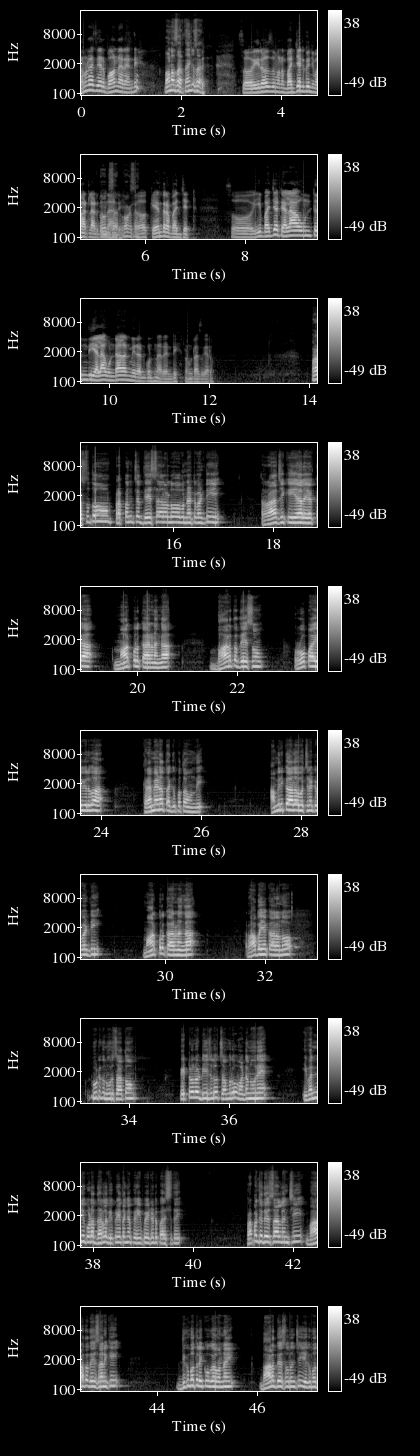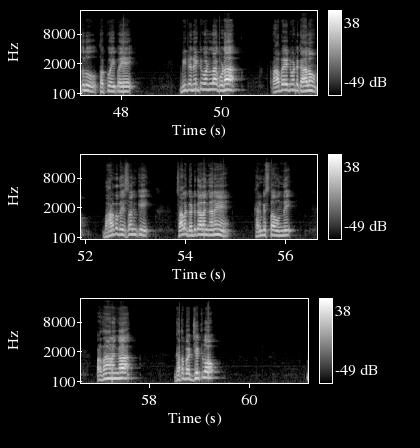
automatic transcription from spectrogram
రమణరాజు గారు బాగున్నారా అండి? అవునా sir thank you sir so ఈరోజు మనం బడ్జెట్ గురించి మాట్లాడుకుందాం అండి. సో కేంద్ర బడ్జెట్. సో ఈ బడ్జెట్ ఎలా ఉంటుంది ఎలా ఉండాలని మీరు అనుకుంటున్నారండి రమణరాజు గారు? ప్రస్తుతం ప్రపంచ దేశాలలో ఉన్నటువంటి రాజకీయాల యొక్క మార్పుల కారణంగా భారతదేశం రూపాయి విలువ క్రమేణా తగ్గిపోతూ ఉంది. అమెరికాలో వచ్చినటువంటి మార్పుల కారణంగా రాబోయే కాలంలో నూటికి నూరు శాతం పెట్రోలు డీజిల్ చమురు వంట నూనె ఇవన్నీ కూడా ధరలు విపరీతంగా పెరిగిపోయేటువంటి పరిస్థితి. ప్రపంచ దేశాల నుంచి భారతదేశానికి దిగుమతులు ఎక్కువగా ఉన్నాయి. భారతదేశం నుంచి ఎగుమతులు తక్కువైపోయాయి. వీటన్నిటి వల్ల కూడా రాబోయేటువంటి కాలం భారతదేశానికి చాలా గడ్డు కాలంగానే కనిపిస్తూ ఉంది. ప్రధానంగా గత బడ్జెట్లో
